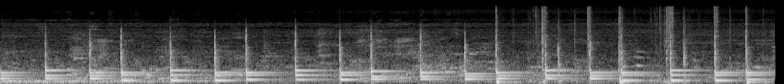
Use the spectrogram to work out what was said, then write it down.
you.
